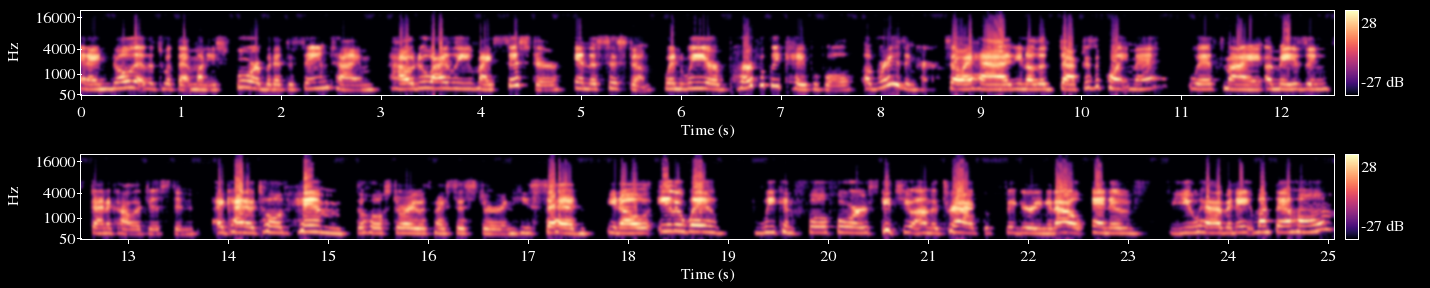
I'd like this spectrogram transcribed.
And I know that that's what that money's for, but at the same time, how do I leave my sister in the system when we are perfectly capable of raising her? So I had, you know, the doctor's appointment with my amazing gynecologist and I kind of told him the whole story with my sister and he said, you know, either way we can full force get you on the track of figuring it out and if you have an 8 month at home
